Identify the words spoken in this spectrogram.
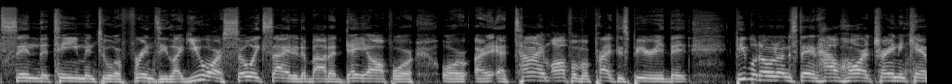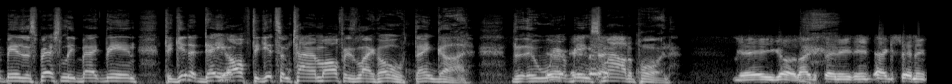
send the team into a frenzy. Like you are so excited about a day off or or a, time off of a practice period that people don't understand how hard training camp is, especially back then. To get a day off, to get some time off, is like, oh, thank God, we're Yeah, being smiled upon. Yeah, there you go. Like I said, like I said, and,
